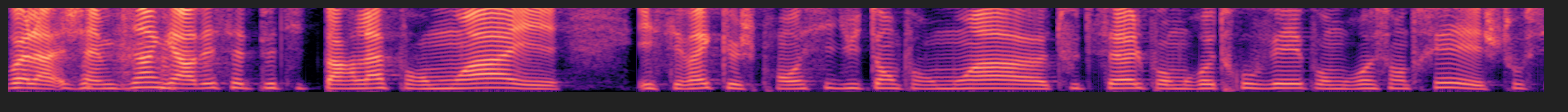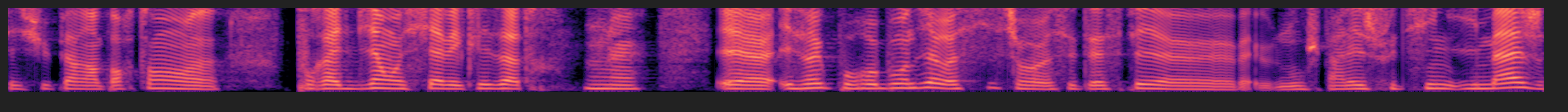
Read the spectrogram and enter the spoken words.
Voilà, j'aime bien garder cette petite part là pour moi et et c'est vrai que je prends aussi du temps pour moi, euh, toute seule, pour me retrouver, pour me recentrer. Et je trouve c'est super important euh, pour être bien aussi avec les autres. Euh, et c'est vrai que pour rebondir aussi sur cet aspect bah, dont je parlais, shooting, image,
